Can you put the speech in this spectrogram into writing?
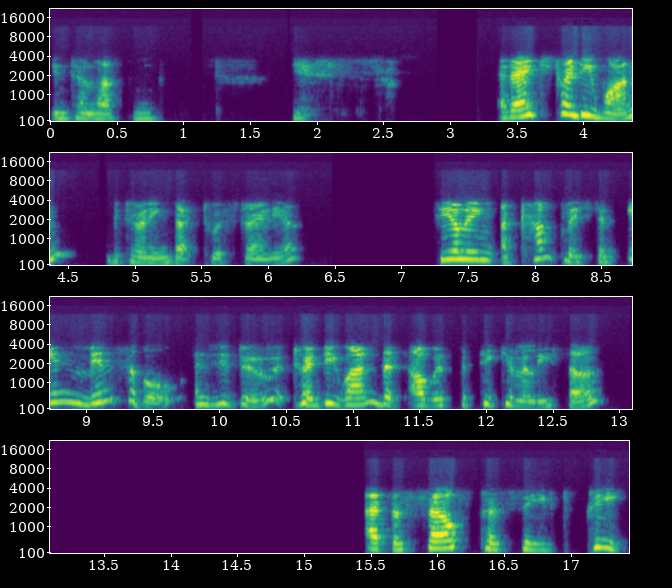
Interlaken. Yes. At age 21, returning back to Australia, feeling accomplished and invincible, as you do at 21, but I was particularly so, at the self perceived peak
